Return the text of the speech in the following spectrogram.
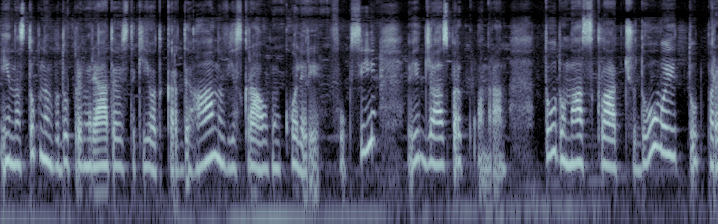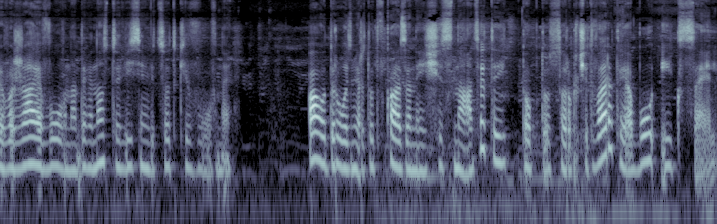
І наступним буду приміряти ось такий от кардиган в яскравому кольорі фуксії від Jasper Conran. Тут у нас склад чудовий, тут переважає вовна, 98% вовни. А от розмір тут вказаний 16, тобто 44 або XL.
